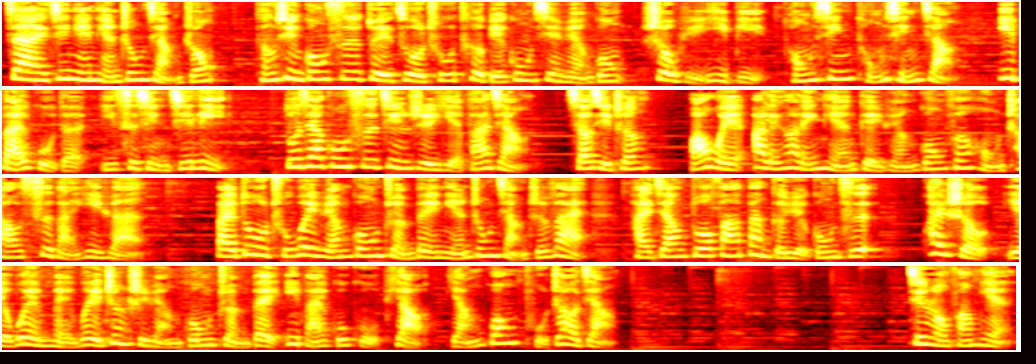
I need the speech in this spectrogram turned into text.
在今年年终奖中，腾讯公司对做出特别贡献员工授予一笔同心同行奖一百股的一次性激励。多家公司近日也发奖。消息称，华为二零二零年给员工分红超四百亿元。百度除为员工准备年终奖之外，还将多发半个月工资。快手也为每位正式员工准备一百股股票“阳光普照奖”。金融方面，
